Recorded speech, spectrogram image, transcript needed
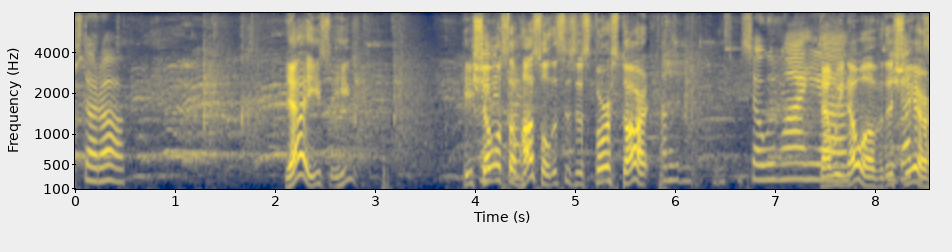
Start off. Yeah, he's he, he's showing some hustle. This is his first start. Showing why he that uh, we know of this year.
